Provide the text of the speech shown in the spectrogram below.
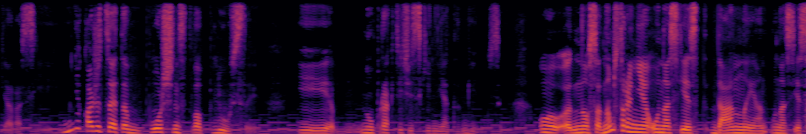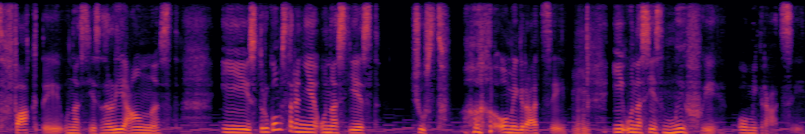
для России. Мне кажется, это большинство плюсы, и ну, практически нет минусов. Но с одной стороны у нас есть данные, у нас есть факты, у нас есть реальность, и с другой стороны у нас есть чувств о миграции, mm-hmm. и у нас есть мифы о миграции.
